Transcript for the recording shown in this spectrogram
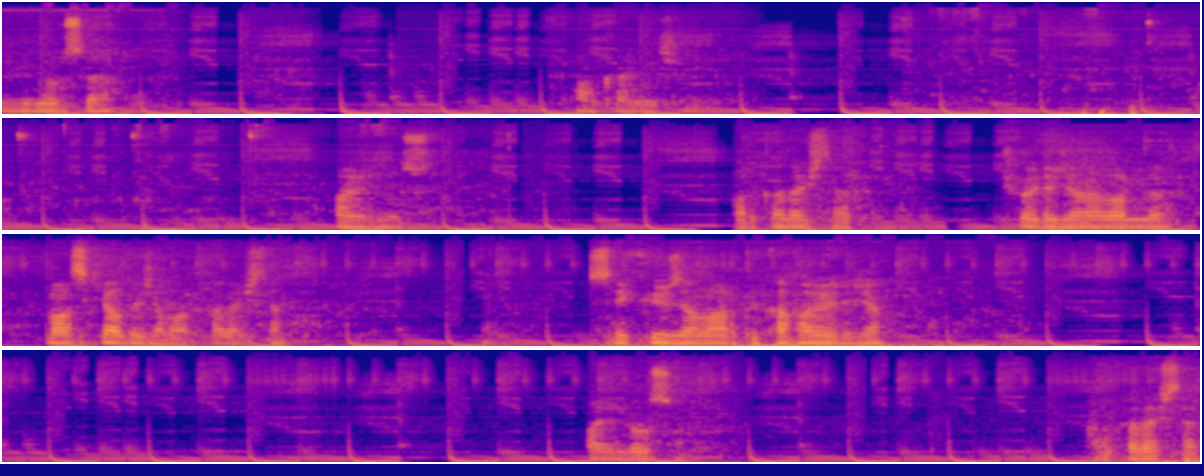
Olursa Al kardeşim. Hayırlı olsun. Arkadaşlar şöyle canavarlı maske alacağım arkadaşlar. 800 ama artık kafa vereceğim. Hayırlı olsun. Arkadaşlar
